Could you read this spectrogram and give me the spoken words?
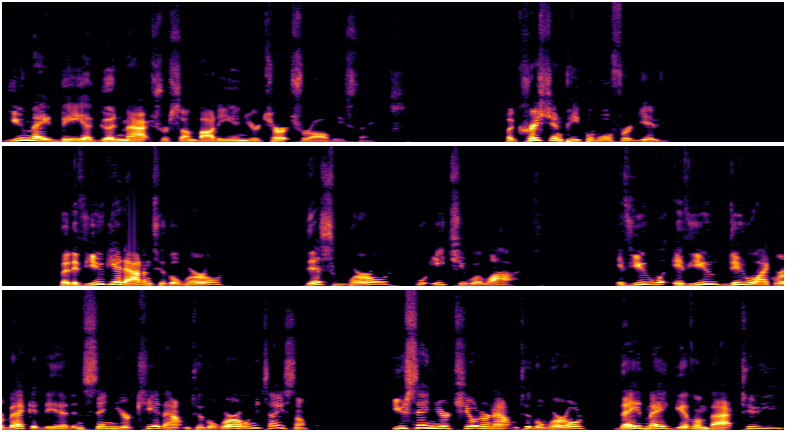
You may be a good match for somebody in your church for all these things, but Christian people will forgive you. But if you get out into the world, this world will eat you alive. If you if you do like Rebekah did and send your kid out into the world, let me tell you something. You send your children out into the world, they may give them back to you,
